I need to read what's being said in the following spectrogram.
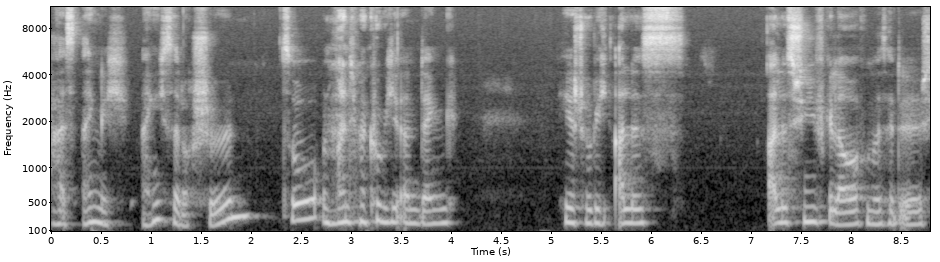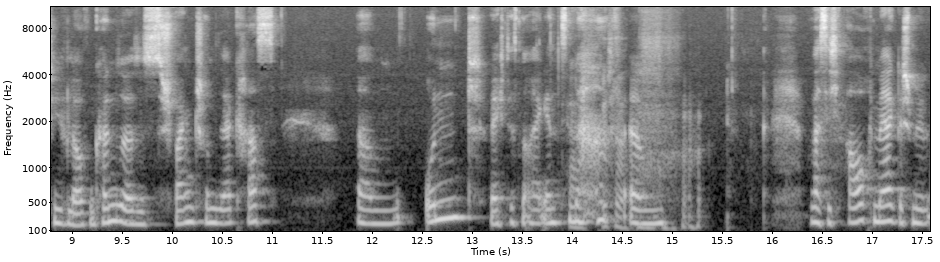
ja, ist eigentlich, eigentlich ist er doch schön so. Und manchmal gucke ich ihn an und denke, hier ist wirklich alles alles schief gelaufen, was hätte schief laufen können. So, also es schwankt schon sehr krass. Ähm, und, wenn ich das noch ergänzen ja, darf, ähm, was ich auch merke, das ist mir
